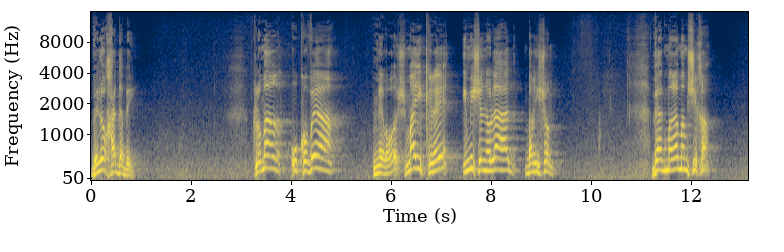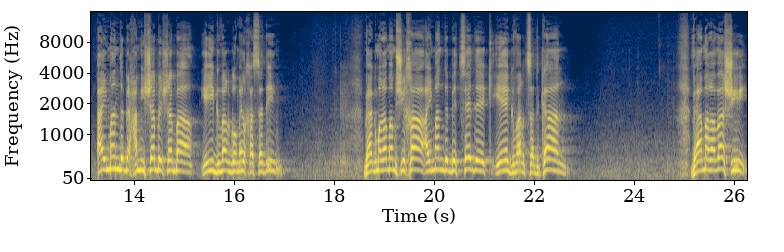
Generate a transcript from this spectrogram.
ולא חדה בי. כלומר, הוא קובע מראש מה יקרה עם מי שנולד בראשון. והגמרא ממשיכה. איימן דבחמישה בשבא, יהי כבר גומל חסדים. והגמרא ממשיכה, איימן דבצדק, יהיה כבר צדקן. ואמר רב אשי,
